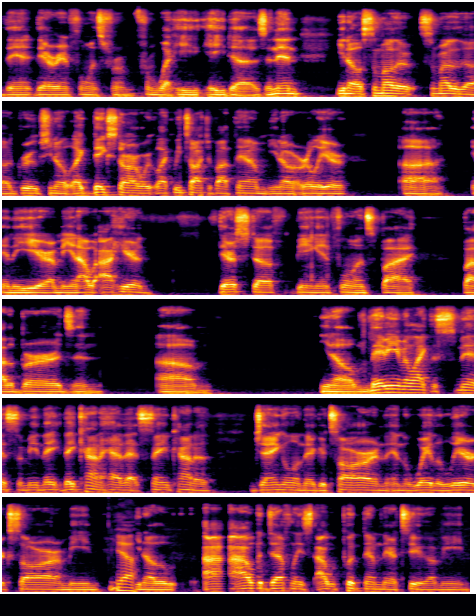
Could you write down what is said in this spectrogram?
their their influence from from what he he does, and then you know some other some other uh, groups, you know, like Big Star, like we talked about them, you know, earlier uh, in the year. I mean, I, I hear their stuff being influenced by by the Byrds and. Um, you know, maybe even like the Smiths. I mean, they they kind of have that same kind of jangle in their guitar and, and the way the lyrics are. I mean, Yeah. you know, I, I would definitely I would put them there too. I mean,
